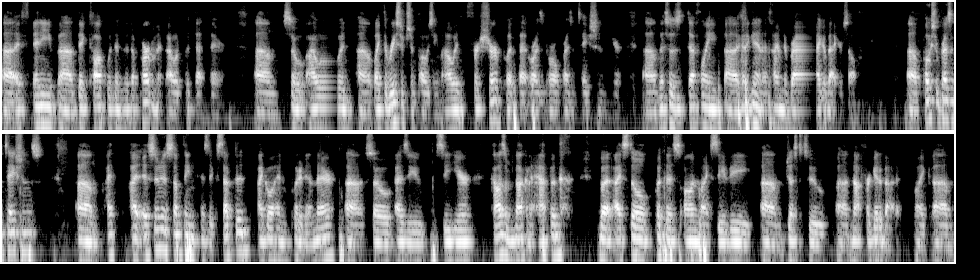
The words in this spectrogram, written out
Uh, if any uh, big talk within the department, I would put that there. Um, so I would, uh, like the research symposium, I would for sure put that as an oral presentation here. Uh, this is definitely, uh, again, a time to brag about yourself. Uh, poster presentations, um, I, I, as soon as something is accepted, I go ahead and put it in there. So as you see here, COSM's not going to happen, but I still put this on my CV um, just to uh, not forget about it, like, um,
